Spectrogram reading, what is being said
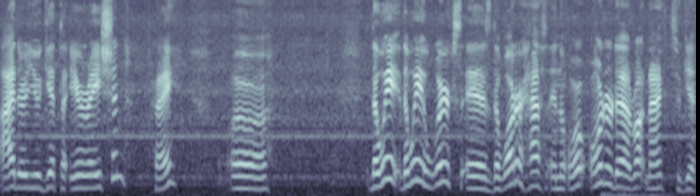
either you get the aeration right? Uh, the way the way it works is the water has in order that rotten egg to get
